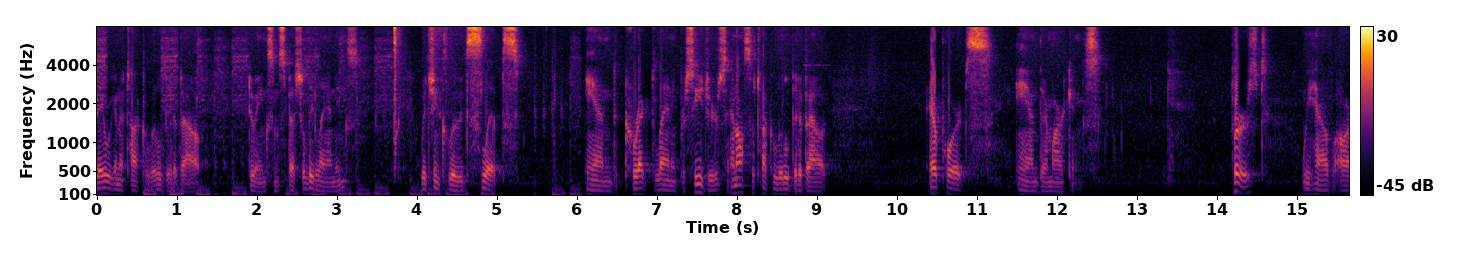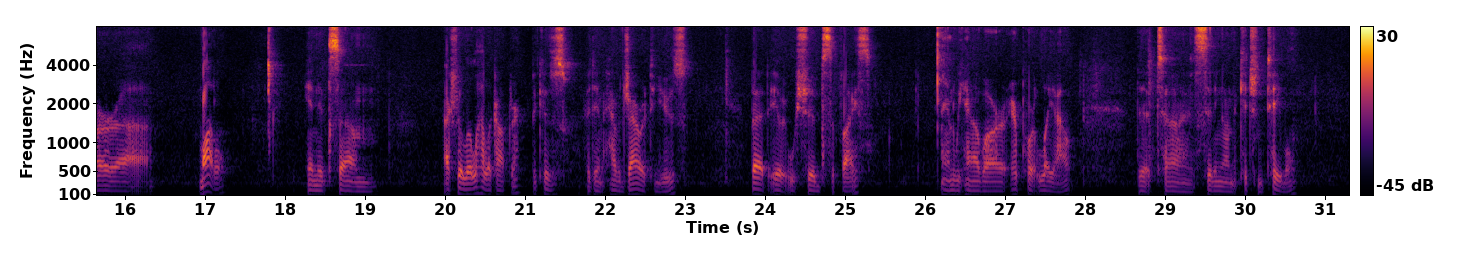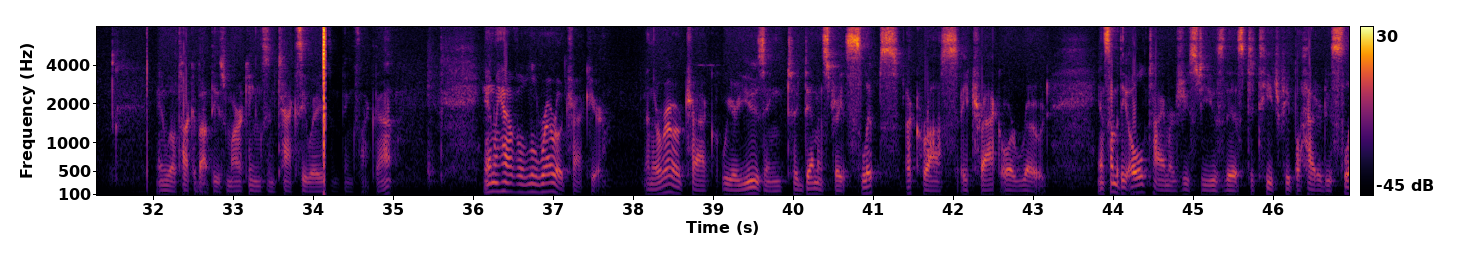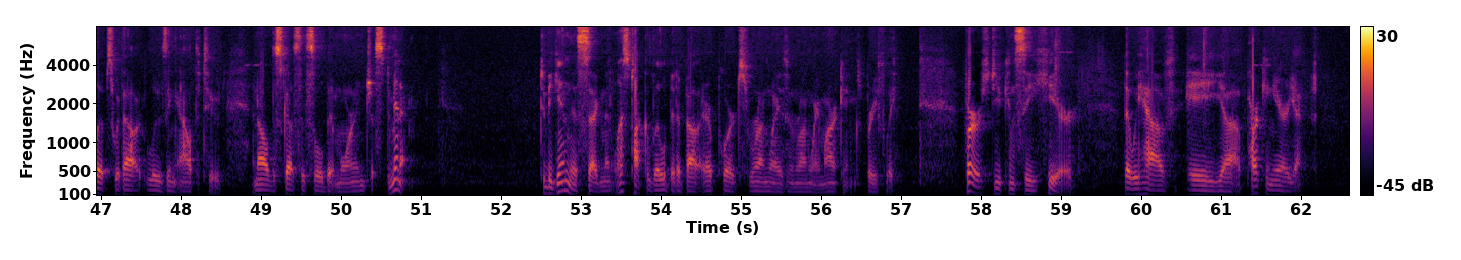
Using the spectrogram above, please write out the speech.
Today we're going to talk a little bit about doing some specialty landings, which includes slips and correct landing procedures, and also talk a little bit about airports and their markings. First, we have our uh, model, and it's um, actually a little helicopter because I didn't have a gyro to use, but it should suffice. And we have our airport layout that uh, is sitting on the kitchen table. And we'll talk about these markings and taxiways and things like that. And we have a little railroad track here. And the railroad track we are using to demonstrate slips across a track or road. And some of the old timers used to use this to teach people how to do slips without losing altitude. And I'll discuss this a little bit more in just a minute. To begin this segment, let's talk a little bit about airports, runways, and runway markings briefly. First, you can see here that we have a uh, parking area.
